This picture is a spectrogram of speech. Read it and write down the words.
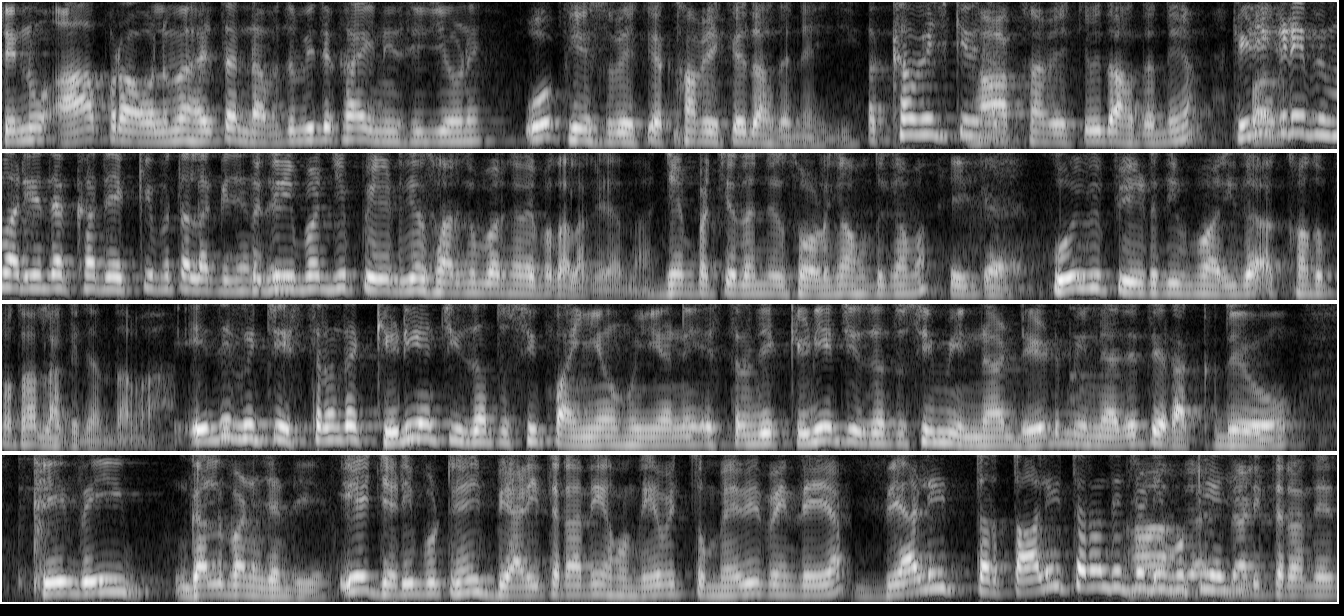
ਤੈਨੂੰ ਆਹ ਪ੍ਰੋਬਲਮ ਹੈ ਹਜੇ ਤਾਂ ਨਬਜ਼ ਵੀ ਦਿਖਾਈ ਨਹੀਂ ਸੀ ਜੀ ਉਹਨੇ। ਉਹ ਫੇਸ ਵੇਖ ਕੇ ਅੱਖਾਂ ਵੇਖ ਕੇ ਦੱਸ ਦਿੰਦੇ ਹਾਂ ਜੀ। ਅੱਖਾਂ ਵਿੱਚ ਕਿ ਹਾਂ ਅੱਖਾਂ ਵੇਖ ਕੇ ਵੀ ਦੱਸ ਦਿੰਦੇ ਆ। ਕਿਹੜੀ ਕਿਹੜੀ ਬਿਮਾਰੀਆਂ ਦਾ ਅੱਖਾਂ ਦੇਖ ਕੇ ਪਤਾ ਲੱਗ ਜਾਂਦਾ ਤਕਰੀਬਨ ਜੀ ਪੇਟ ਦੀਆਂ ਸਾਰੀਆਂ ਬਿਮਾਰੀਆਂ ਦਾ ਪਤਾ ਲੱਗ ਜਾਂਦਾ। ਜਿਵੇਂ ਬੱਚੇ ਦਾ ਸੋਲੀਆਂ ਹੁੰਦੀਆਂ ਵਾ ਠੀਕ ਹੈ। ਕੋਈ ਵੀ ਪੇਟ ਦੀ ਬਿਮਾਰੀ ਦਾ ਅੱਖਾਂ ਤੋਂ ਪਤਾ ਲੱਗ ਜਾਂਦਾ ਵਾ। ਇਹਦੇ ਵਿੱਚ ਇਸ ਤਰ੍ਹਾਂ ਦਾ ਕਿਹੜੀਆਂ ਚੀਜ਼ਾਂ ਤੁਸੀਂ ਪਾਈਆਂ ਹੋਈਆਂ ਨੇ? ਇਸ ਤਰ੍ਹਾਂ ਦੀਆਂ ਕਿਹੜੀਆਂ ਚੀਜ਼ਾਂ ਤੁਸੀਂ ਮਹੀਨਾ ਡੇਢ ਮਹੀਨਾ ਇਹਦੇ ਤੇ ਰੱਖਦੇ ਹੋ? ਕਿ ਬਈ ਗੱਲ ਬਣ ਜਾਂਦੀ ਹੈ। ਇਹ ਜੜੀ ਬੂਟੀਆਂ ਜੀ 42 ਤਰ੍ਹਾਂ ਦੀਆਂ ਹੁੰਦੀਆਂ ਵਿੱਚ ਤੁੰਮੇ ਵੀ ਪੈਂਦੇ ਆ। 42 43 ਤਰ੍ਹਾਂ ਦੀ ਜੜੀ ਬੂਟੀਆਂ 42 ਤਰ੍ਹਾਂ ਦੇ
